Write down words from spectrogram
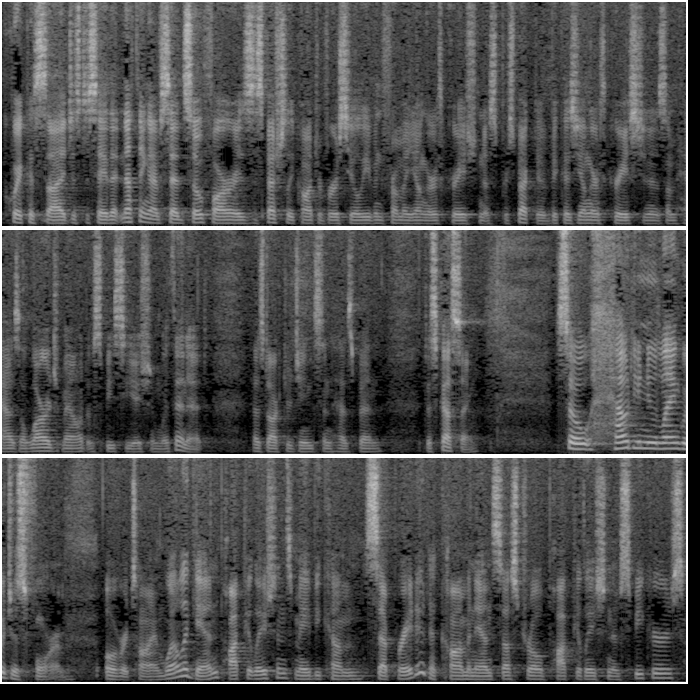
quick aside just to say that nothing I've said so far is especially controversial, even from a young Earth creationist perspective, because young Earth creationism has a large amount of speciation within it, as Dr. Jeanson has been discussing. So, how do new languages form over time? Well, again, populations may become separated, a common ancestral population of speakers.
